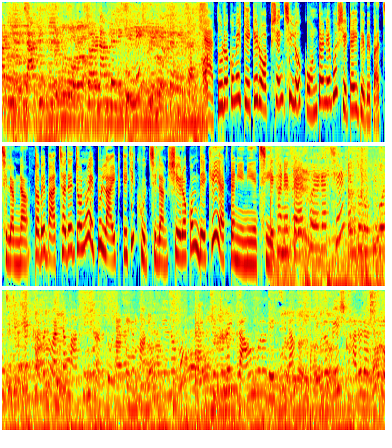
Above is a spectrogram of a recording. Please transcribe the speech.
পাঠিয়ে দিচ্ছি। চলো নামটা লিখিয়ে নিই। কেকটা নিয়ে যাই রকমের কেকের অপশন ছিল কোনটা নেব সেটাই ভেবে পাচ্ছিলাম না। তবে বাচ্চাদের জন্য একটু লাইট কেকই খুঁজছিলাম সেরকম দেখেই একটা নিয়ে নিয়েছি। এখানে প্যাক হয়ে গেছে। কিন্তু রুহি বলছে যে কেক খাবে না একটা মাফিন খাবে। তো ওর একটা মাফিন নিয়ে নেব। জন্য এই ক্রাউনগুলো দেখছিলাম। এগুলো বেশ ভালো লাগে তো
